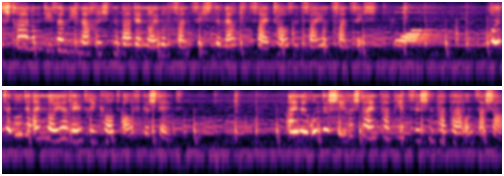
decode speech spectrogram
Erstausstrahlung dieser Mi-Nachrichten war der 29. März 2022. Heute wurde ein neuer Weltrekord aufgestellt. Eine runde Schere Steinpapier zwischen Papa und Sascha.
